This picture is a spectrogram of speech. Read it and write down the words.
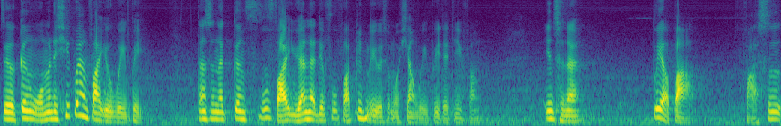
这个跟我们的习惯法有违背，但是呢，跟佛法原来的佛法并没有什么相违背的地方。因此呢，不要把法师。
